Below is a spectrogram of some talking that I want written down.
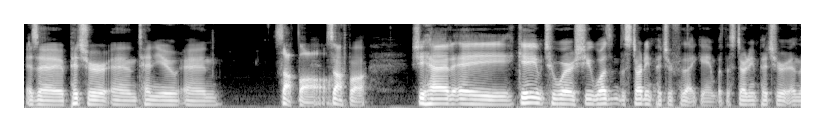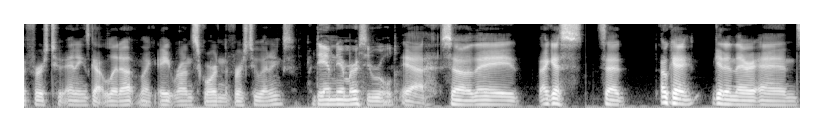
is a pitcher in 10U and Softball. softball. She had a game to where she wasn't the starting pitcher for that game, but the starting pitcher in the first two innings got lit up, like eight runs scored in the first two innings. Damn near mercy ruled. Yeah. So they, I guess, said, okay, get in there and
